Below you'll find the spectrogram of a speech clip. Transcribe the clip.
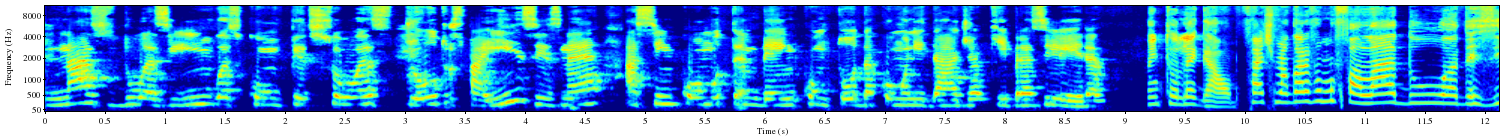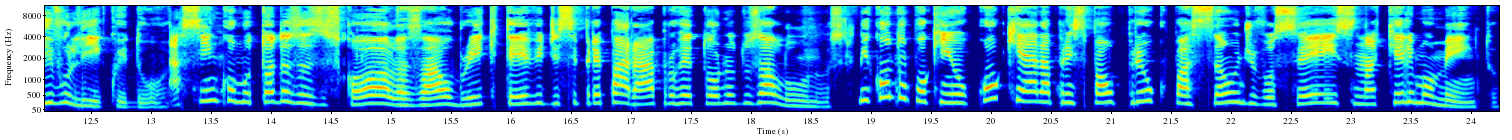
nas duas línguas com pessoas de outros países, né, assim como também com toda a comunidade aqui brasileira. Muito legal. Fátima, agora vamos falar do adesivo líquido. Assim como todas as escolas, a Albrick teve de se preparar para o retorno dos alunos. Me conta um pouquinho qual que era a principal preocupação de vocês naquele momento.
